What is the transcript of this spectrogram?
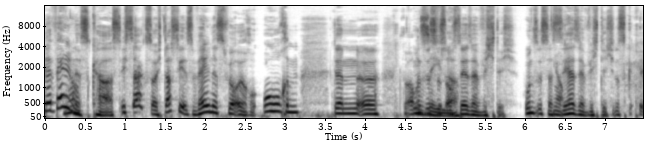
Der Wellnesscast. Ja. Ich sag's euch, das hier ist Wellness für eure Ohren, denn äh, für uns Seele. ist es auch sehr, sehr wichtig. Uns ist das ja. sehr, sehr wichtig. Das äh,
